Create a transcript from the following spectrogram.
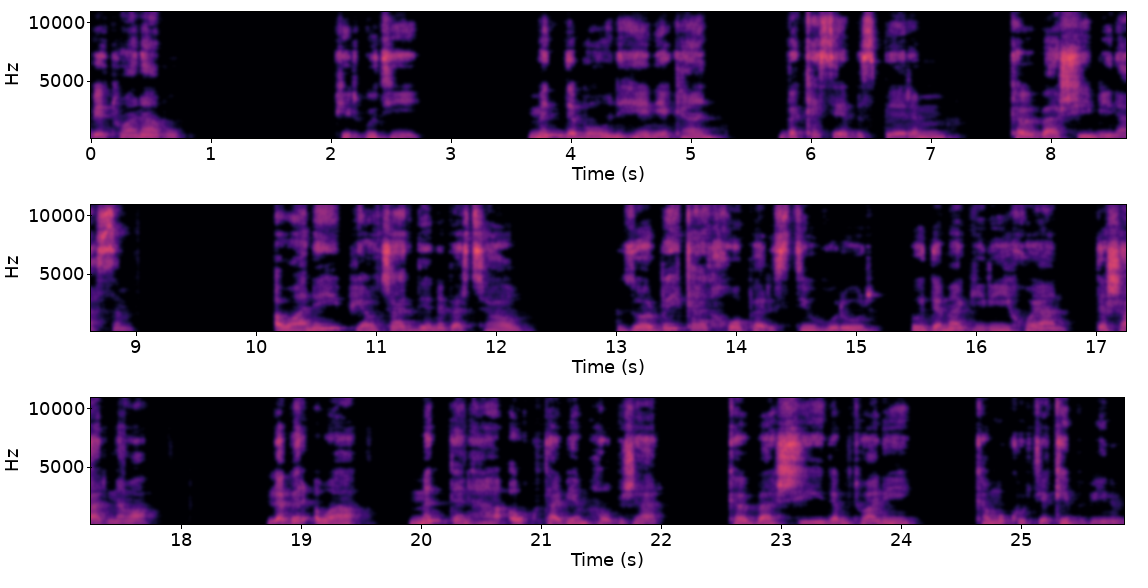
بێتوانا بوو. پیر گوتی، من دەبوو نهێنییەکان بە کەسێ بسپێرم کە بە باشی بیناسم. ئەوانەی پیاوچاک دێنە بەرچاو، زۆربەی کات خۆپەرستی و غرور و دەماگیریی خۆیان دەشارنەوە. لەبەر ئەوە من تەنها ئەو قوتابیەم هەڵبژارد کە بە باشی دەمتوانی کەموکورتیەکەی ببینم.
